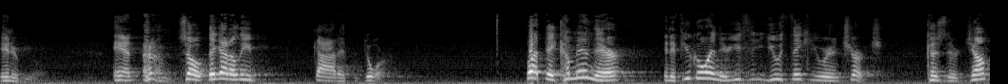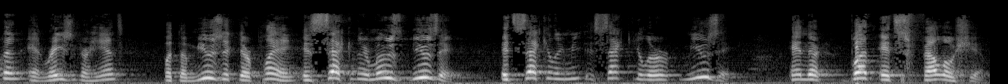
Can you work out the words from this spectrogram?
interviewing. And so they got to leave God at the door. But they come in there, and if you go in there, you, th- you think you were in church because they're jumping and raising their hands, but the music they're playing is secular mu- music. It's secular, mu- secular music. And they're, but it's fellowship.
